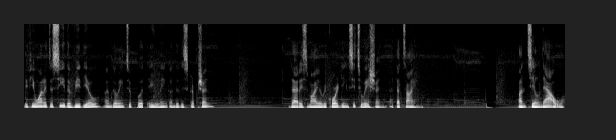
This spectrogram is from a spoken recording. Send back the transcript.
If you wanted to see the video, I'm going to put a link on the description. That is my recording situation at that time. Until now.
